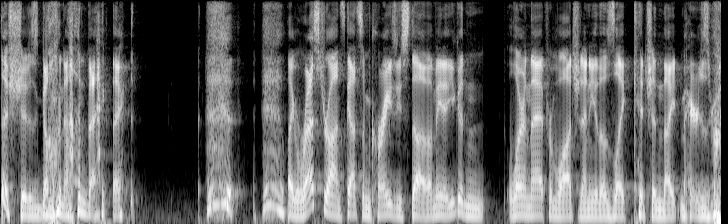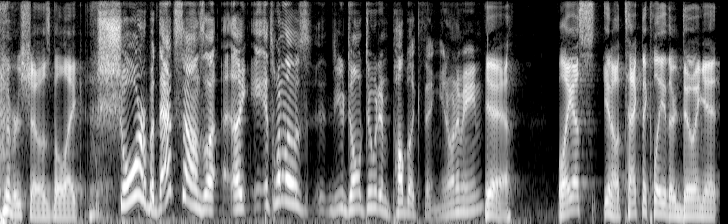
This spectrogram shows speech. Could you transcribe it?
this shit is going on back there. like restaurants got some crazy stuff. I mean, you couldn't learn that from watching any of those like kitchen nightmares or whatever shows, but like Sure, but that sounds like like it's one of those you don't do it in public thing. You know what I mean? yeah. Well, I guess, you know, technically they're doing it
